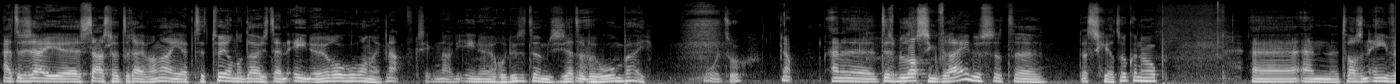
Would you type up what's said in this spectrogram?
En toen zei uh, staatsloterij van, nou, je hebt 200.000 en euro gewonnen. Nou, ik zeg, nou, die 1 euro doet het hem, dus die zetten ja. er gewoon bij. Mooi toch? Ja, en uh, het is belastingvrij, dus dat, uh, dat scheelt ook een hoop. Uh, en het was een 1-5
